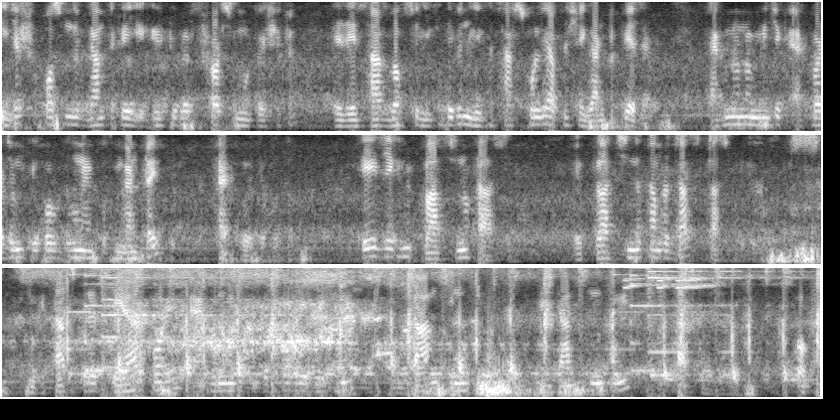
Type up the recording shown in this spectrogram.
নিজস্ব পছন্দের গান থেকে ইউটিউবের শর্টসের মতো সেটা, এই যে সার্চ বক্সে লিখে দেবেন, লিখে সার্চ করলে আপনি সেই গানটা পেয়ে যাবেন। এখন অন্য মিউজিক অ্যাড করার জন্য কি করব? প্রথম গানটাই অ্যাড করে দেবো। তো এই যে এখানে প্লাস চিহ্নটা আছে, এই প্লাস আমরা জাস্ট টাচ করে দেবো ওকে টাচ করে দেওয়ার পরে এখন আমরা কি যে এখানে ডান চিহ্নটি আছে, এই ডান চিহ্নটা টাচ করে ওকে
